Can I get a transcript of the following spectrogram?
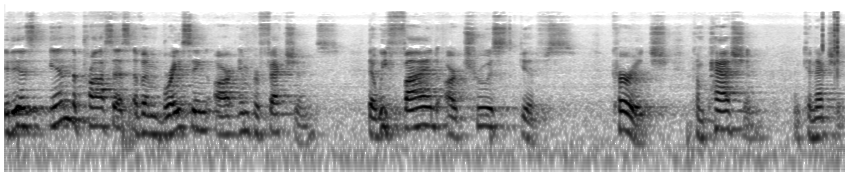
It is in the process of embracing our imperfections that we find our truest gifts courage, compassion, and connection.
